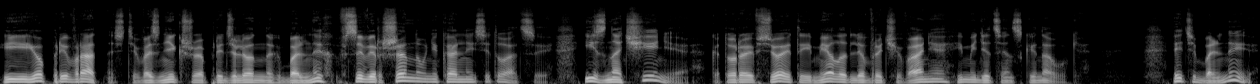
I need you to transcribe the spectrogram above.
и ее превратности, возникшую определенных больных в совершенно уникальной ситуации, и значение, которое все это имело для врачевания и медицинской науки. Эти больные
